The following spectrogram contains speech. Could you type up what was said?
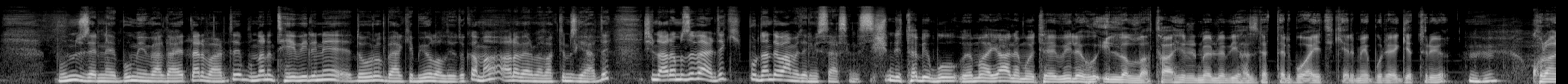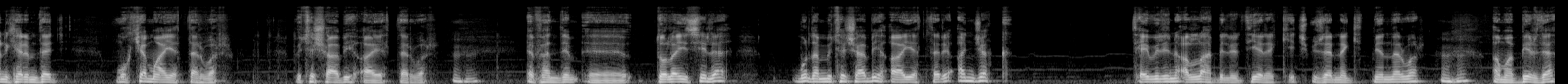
Bunun üzerine bu minvalde ayetler vardı. Bunların tevilini doğru belki bir yol alıyorduk ama ara verme vaktimiz geldi. Şimdi aramızı verdik. Buradan devam edelim isterseniz. Şimdi tabii bu ve ma ya'lemu tevilehu illallah Tahirül Mevlevi Hazretleri bu ayeti kerimeyi buraya getiriyor. Kur'an-ı Kerim'de muhkem ayetler var. Müteşabih ayetler var. Hı hı. Efendim e, dolayısıyla burada müteşabih ayetleri ancak tevilini Allah bilir diyerek hiç üzerine gitmeyenler var. Hı hı. Ama bir de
